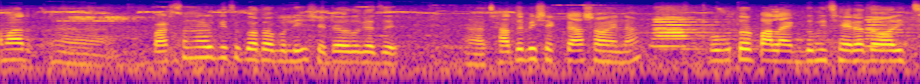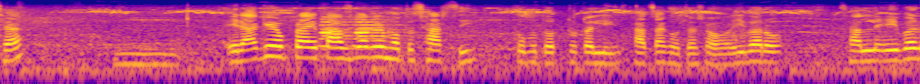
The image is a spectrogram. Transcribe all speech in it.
আমার পার্সোনাল কিছু কথা বলি, সেটা হলো যে ছাদে বেশি একটা আসা হয় না। কবুতর পালা একদমই ছেড়ে দেওয়ার ইচ্ছা। এর আগেও প্রায় পাঁচবারের মতো ছাড়ছি। কবুতর টোটালি খাঁচা খোঁচা সহ। এবারও ছাড়লে, এবার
